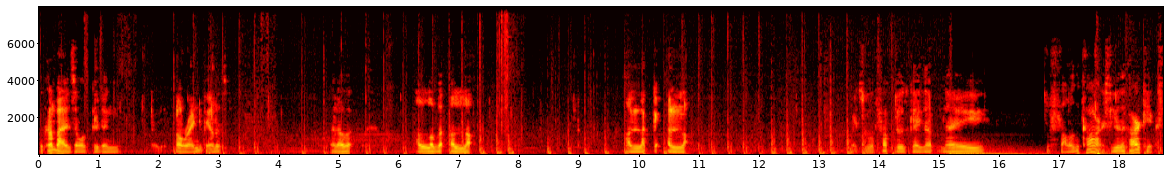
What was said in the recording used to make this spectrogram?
The combat is all good and all round, to be honest. I love it. I love it a lot. I like it a lot. Fuck those guys up now. We'll follow the car, see where the car takes us.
